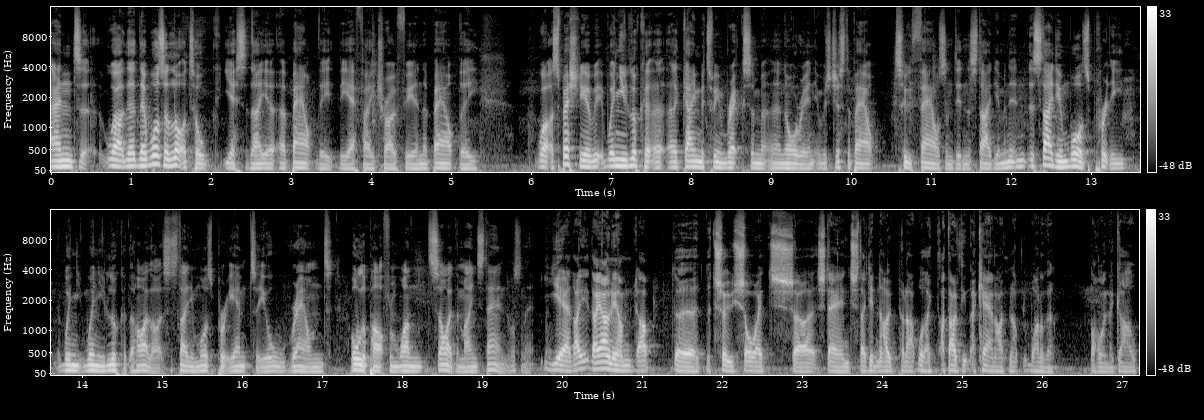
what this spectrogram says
And uh, well, there, there, was a lot of talk yesterday about the, the FA Trophy and about the well, especially when you look at a, a, game between Wrexham and Orient, it was just about 2,000 in the stadium, and the stadium was pretty. When you, when you look at the highlights, the stadium was pretty empty all round, all apart from one side, the main stand, wasn't it? Yeah, they they only opened up the the two sides uh, stands. They didn't open up. Well, they, I don't think they can open up one of the behind the goal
